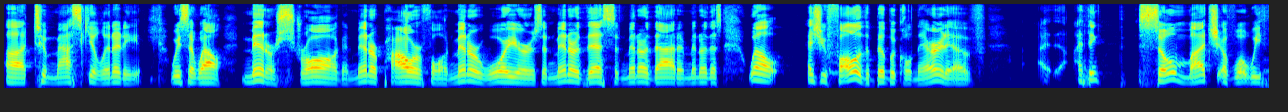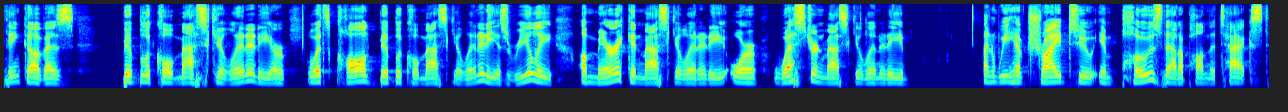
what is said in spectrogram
uh, to masculinity. We say, well, men are strong and men are powerful and men are warriors and men are this and men are that and men are this. Well, as you follow the biblical narrative, I, I think so much of what we think of as biblical masculinity or what's called biblical masculinity is really American masculinity or Western masculinity. And we have tried to impose that upon the text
